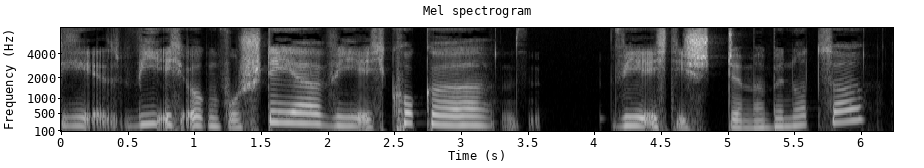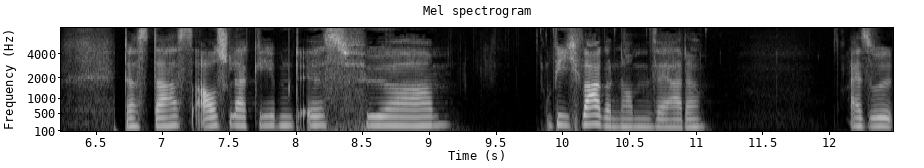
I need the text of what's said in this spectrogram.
die, wie ich irgendwo stehe, wie ich gucke, wie ich die Stimme benutze, dass das ausschlaggebend ist für, wie ich wahrgenommen werde. Also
